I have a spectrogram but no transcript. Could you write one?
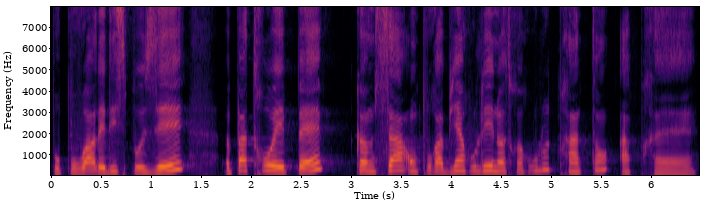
pour pouvoir les disposer, euh, pas trop épais. Comme ça, on pourra bien rouler notre rouleau de printemps après.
